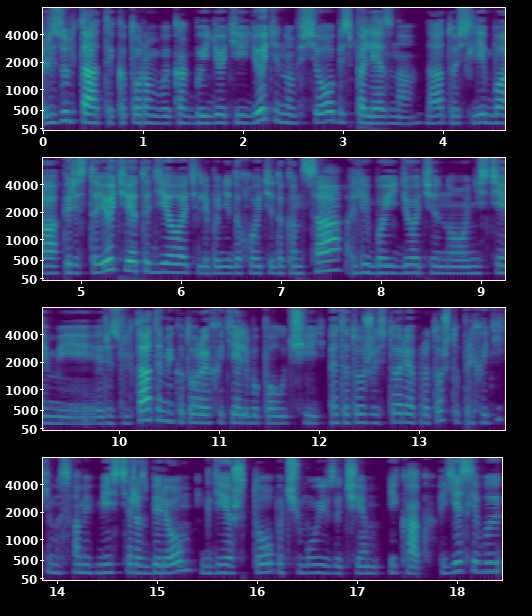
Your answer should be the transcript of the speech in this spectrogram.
результаты, к которым вы как бы идете идете, но все бесполезно, да, то есть либо перестаете это делать, либо не доходите до конца, либо идете, но не с теми результатами, которые хотели бы получить. Это тоже история про то, что приходите, мы с вами вместе разберем, где, что, почему и зачем и как. Если вы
